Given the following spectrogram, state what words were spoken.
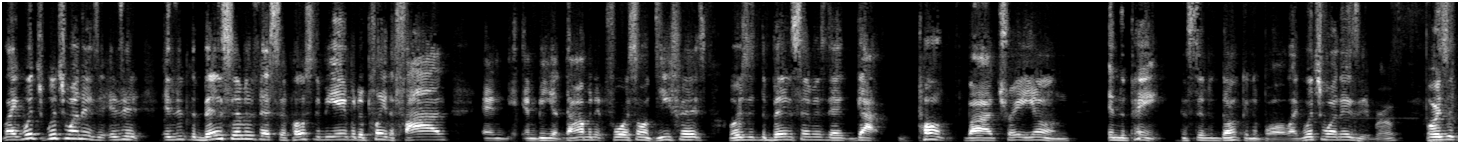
Like which which one is it? Is it is it the Ben Simmons that's supposed to be able to play the five and and be a dominant force on defense, or is it the Ben Simmons that got punked by Trae Young in the paint instead of dunking the ball? Like which one is it, bro? Or is it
